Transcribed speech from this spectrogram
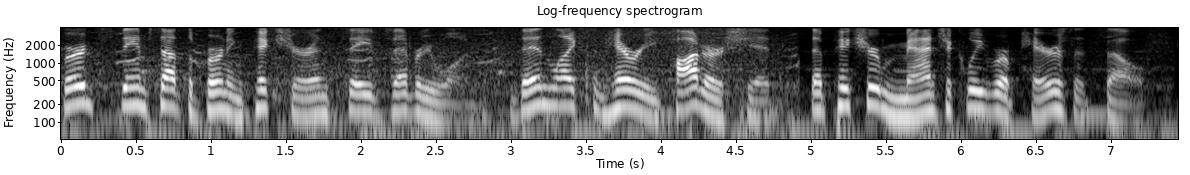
Bird stamps out the burning picture and saves everyone. Then, like some Harry Potter shit, the picture magically repairs itself.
